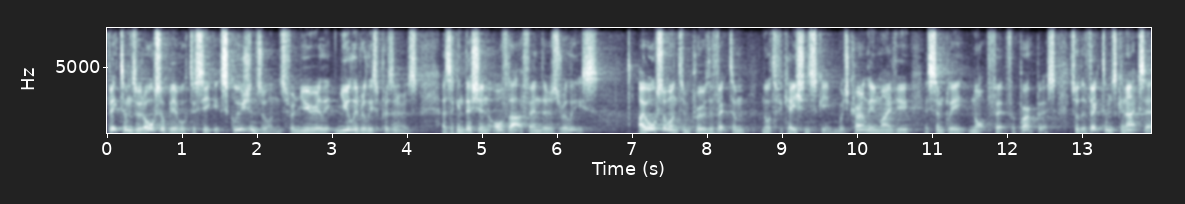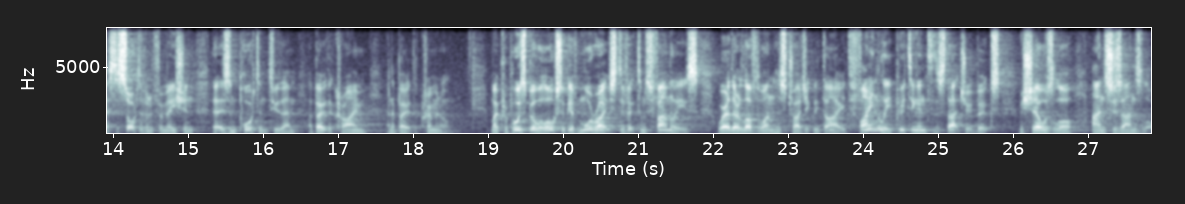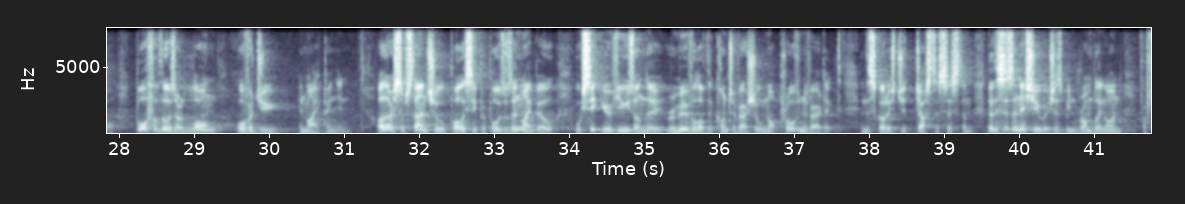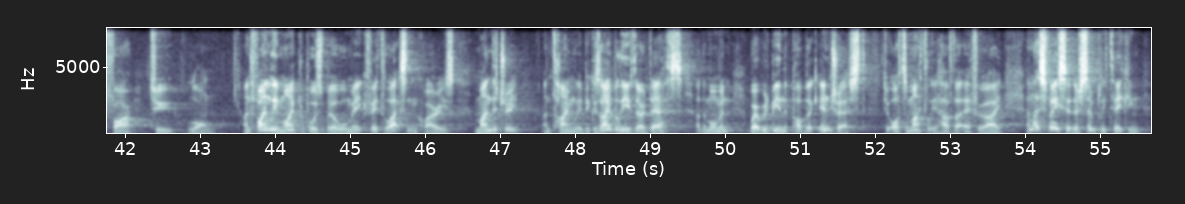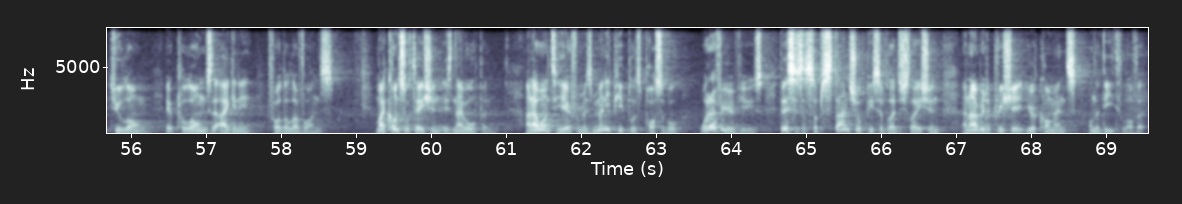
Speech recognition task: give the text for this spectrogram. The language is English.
Victims would also be able to seek exclusion zones for newly, newly released prisoners as a condition of that offender's release. I also want to improve the victim notification scheme, which currently, in my view, is simply not fit for purpose, so that victims can access the sort of information that is important to them about the crime and about the criminal. My proposed bill will also give more rights to victims' families where their loved one has tragically died, finally putting into the statute books Michelle's Law and Suzanne's Law. Both of those are long overdue, in my opinion. Other substantial policy proposals in my bill will seek your views on the removal of the controversial not proven verdict in the Scottish ju justice system. Now, this is an issue which has been rumbling on for far too long. And finally, my proposed bill will make fatal accident inquiries mandatory and timely because I believe there are deaths at the moment where it would be in the public interest to automatically have that FAI. And let's face it, they're simply taking too long. It prolongs the agony for the loved ones. My consultation is now open and I want to hear from as many people as possible, whatever your views. This is a substantial piece of legislation and I would appreciate your comments on the detail of it.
